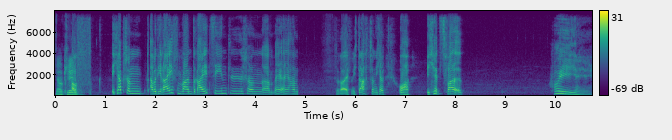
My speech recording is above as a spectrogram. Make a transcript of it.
Ja, okay. Auf, ich habe schon, aber die Reifen waren drei Zehntel schon am äh, haben Reifen. Ich dachte schon, ich hab, oh, ich hätte zwar, äh, hui, hui.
